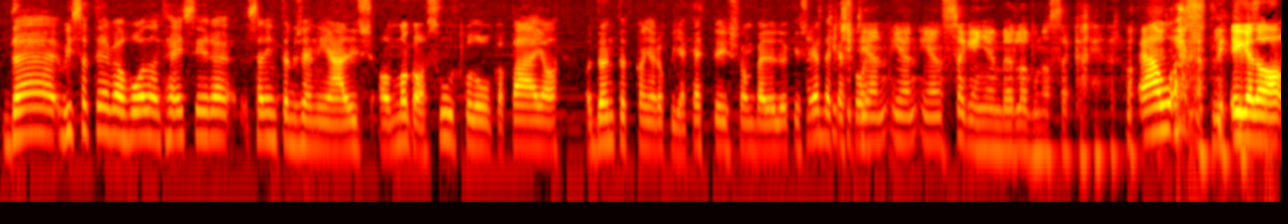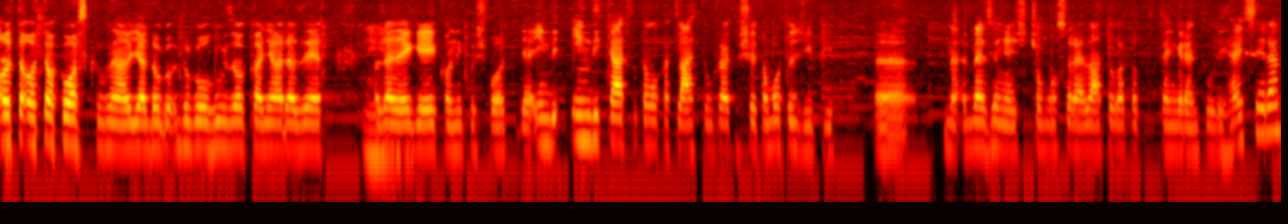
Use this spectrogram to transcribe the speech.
De visszatérve a holland helyszínre, szerintem zseniális a maga a szurkolók, a pálya, a döntött kanyarok, ugye kettő is van belőlük, és hát érdekes Kicsit volt. Ilyen, ilyen, ilyen szegény ember Laguna szekájára. Igen, a, ott, ott a Korszkúnál ugye a dugó, dugóhúzó kanyar azért igen. az eléggé ikonikus volt. Ugye Indi, Indikár futamokat láttunk rajta, sőt a MotoGP uh, mezőnye is csomószor ellátogatott a tengeren túli helyszínre.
